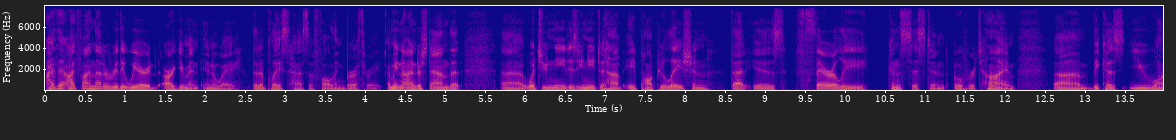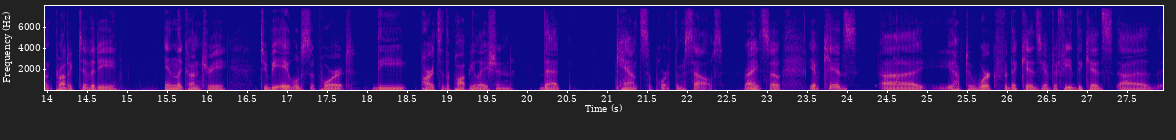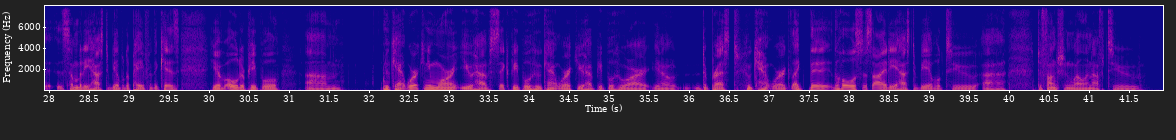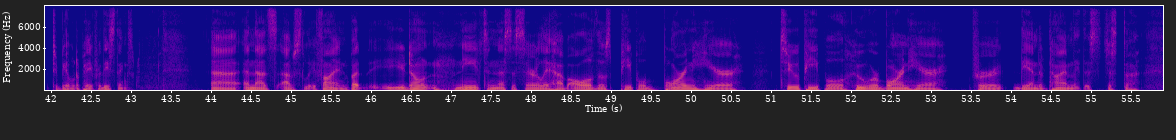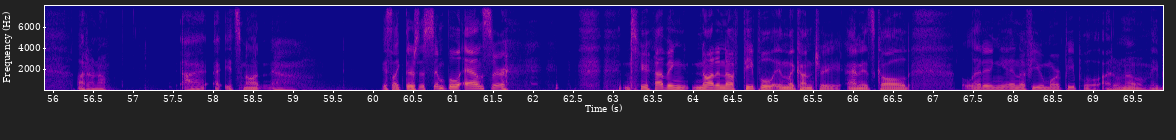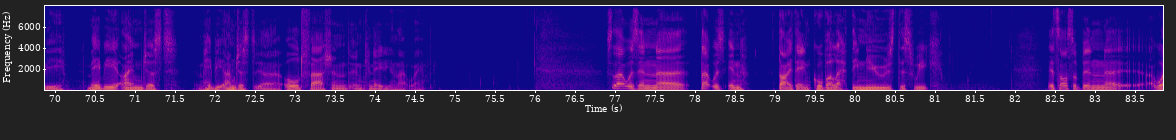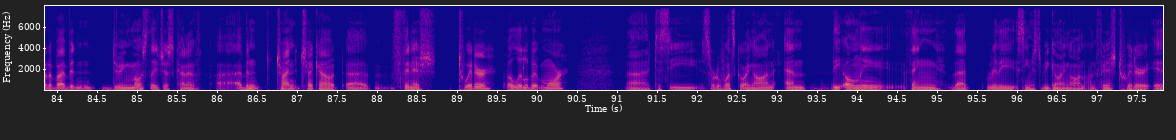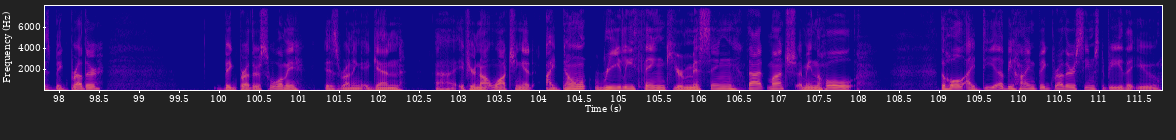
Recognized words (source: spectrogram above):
I th- I find that a really weird argument in a way that a place has a falling birth rate. I mean, I understand that uh, what you need is you need to have a population that is fairly consistent over time, um, because you want productivity in the country to be able to support the parts of the population that can't support themselves right? So you have kids. Uh, you have to work for the kids. You have to feed the kids. Uh, somebody has to be able to pay for the kids. You have older people um, who can't work anymore. You have sick people who can't work. You have people who are, you know, depressed who can't work. Like the the whole society has to be able to uh, to function well enough to to be able to pay for these things. Uh, and that's absolutely fine. But you don't need to necessarily have all of those people born here two people who were born here for the end of time. Like this, just uh, I don't know. I, it's not. Uh, it's like there's a simple answer to having not enough people in the country, and it's called letting in a few more people. I don't know. Maybe maybe I'm just maybe I'm just uh, old fashioned and Canadian that way. So that was in uh, that was in Tieteen Kuvalehti news this week. It's also been, uh, what have I been doing? Mostly just kind of, uh, I've been trying to check out uh, Finnish Twitter a little bit more uh, to see sort of what's going on. And the only thing that really seems to be going on on Finnish Twitter is Big Brother. Big Brother Suomi is running again Uh, if you're not watching it, I don't really think you're missing that much. I mean, the whole the whole idea behind Big Brother seems to be that you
